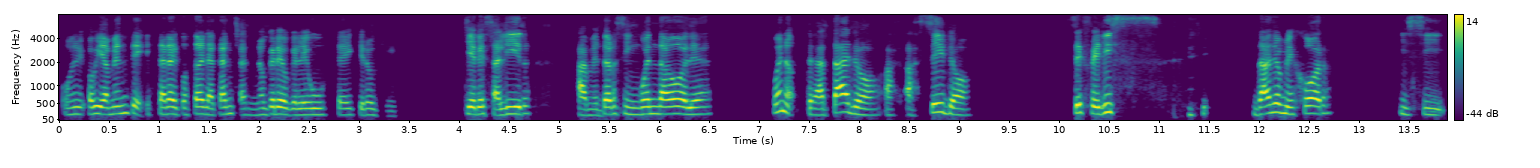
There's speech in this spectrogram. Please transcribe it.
obviamente estar al costado de la cancha no creo que le guste, creo que quiere salir a meter 50 goles. Bueno, tratalo, hacelo, sé feliz, da lo mejor. Y si,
